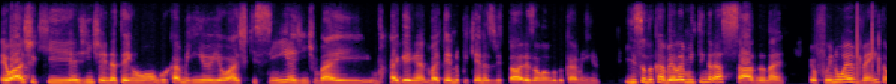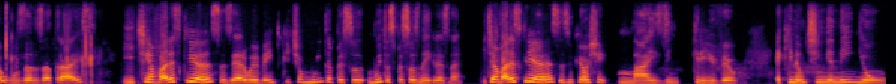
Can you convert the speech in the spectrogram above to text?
Eu acho que a gente ainda tem um longo caminho e eu acho que sim, a gente vai, vai ganhando, vai tendo pequenas vitórias ao longo do caminho. Isso do cabelo é muito engraçado, né? Eu fui num evento alguns anos atrás e tinha várias crianças, e era um evento que tinha muita pessoa, muitas pessoas negras, né? E tinha várias crianças, e o que eu achei mais incrível é que não tinha nenhum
